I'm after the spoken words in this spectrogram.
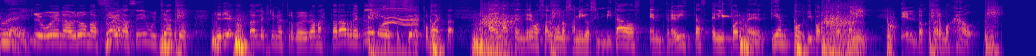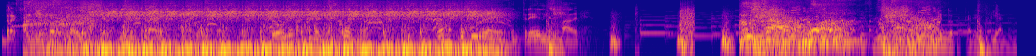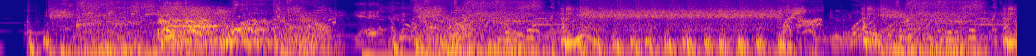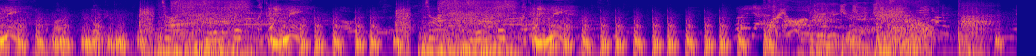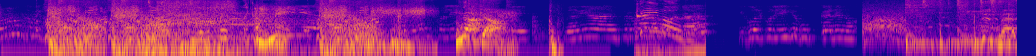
ready. Qué buena broma, sigan así muchachos. Quería contarles que nuestro programa estará repleto de secciones como esta. Además tendremos algunos amigos invitados, entrevistas, el informe del tiempo y por supuesto a mí, el doctor mojado, resolviendo los niños traen. Problemas como el coño. Veamos qué ocurre entre él y su madre. Viendo tocar el piano. El this like a man. Knockout! Game over! This match.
